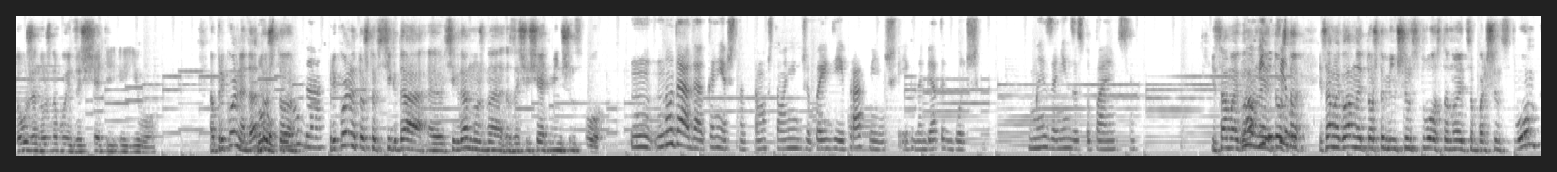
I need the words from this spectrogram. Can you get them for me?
то уже нужно будет защищать его. А прикольно, да, ну, то, что ну, да. прикольно то, что всегда, э, всегда нужно защищать меньшинство. Ну да, да, конечно, потому что у них же, по идее, прав меньше, и гнобят их больше. Мы за них заступаемся. И самое ну, главное, видите, то, что, и самое главное то, что меньшинство становится большинством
